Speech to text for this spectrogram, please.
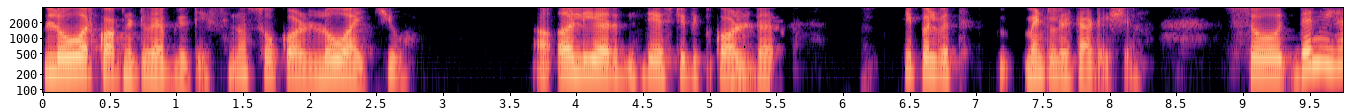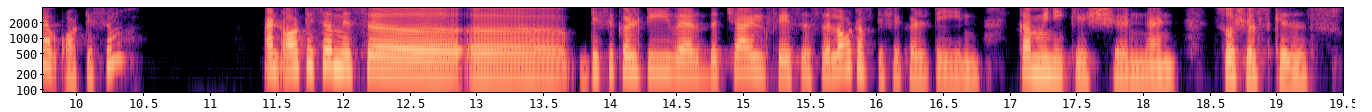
lower cognitive abilities, you know, so-called low IQ. Uh, earlier, they used to be called uh, people with mental retardation. So then we have autism. And autism is a, a, difficulty where the child faces a lot of difficulty in communication and social skills.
